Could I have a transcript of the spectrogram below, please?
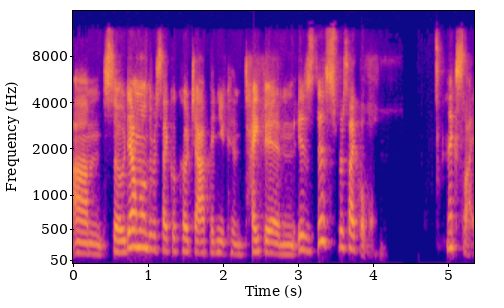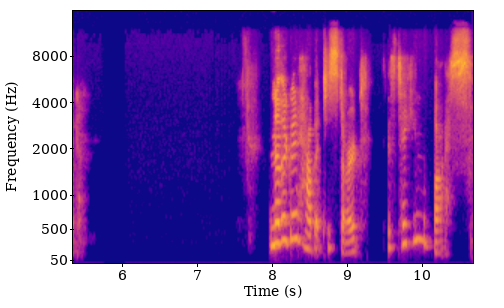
Um, so download the Recycle Coach app and you can type in, is this recyclable? Next slide. Another good habit to start is taking the bus.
